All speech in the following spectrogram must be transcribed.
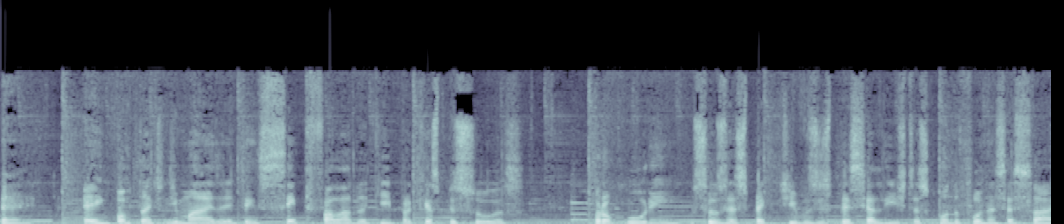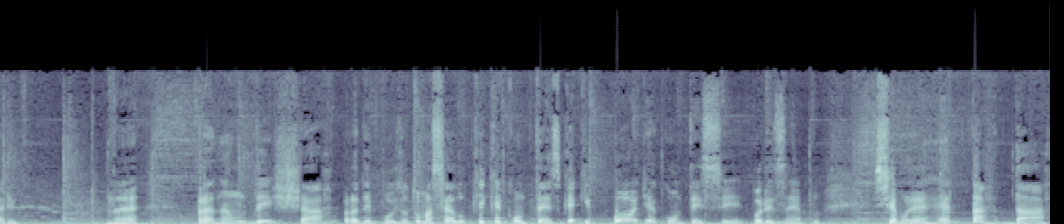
É, é importante demais. A gente tem sempre falado aqui para que as pessoas procurem os seus respectivos especialistas quando for necessário, né? Para não deixar para depois. Doutor Marcelo, o que que acontece? O que é que pode acontecer, por exemplo, se a mulher retardar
